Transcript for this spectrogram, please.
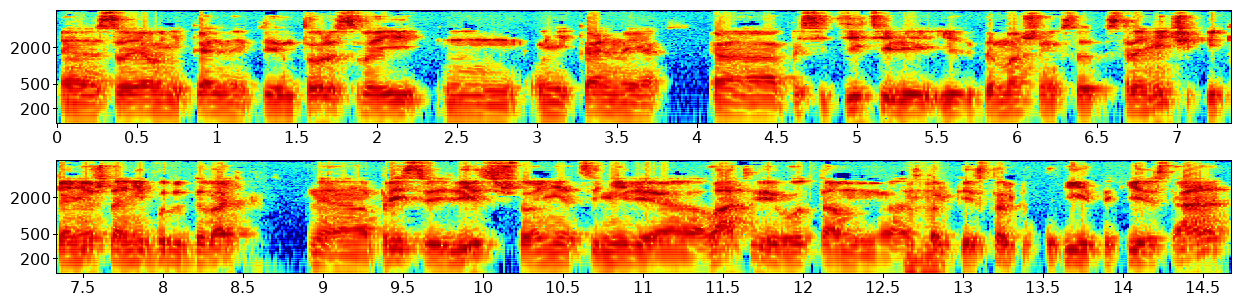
э, своя уникальная клиентура, свои э, уникальные э, посетители, их домашних страничек. И, конечно, они будут давать пресс-релиз, что они оценили э, Латвию, вот там mm-hmm. столько и столько такие, такие рестораны.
